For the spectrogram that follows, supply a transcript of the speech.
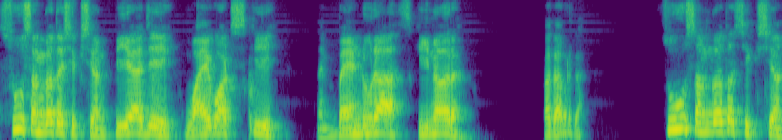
सुसंगत शिक्षण. पियाजे वायगॉट्स्की बँडुरा स्किनर. बघा बरं का. सुसंगत शिक्षण.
